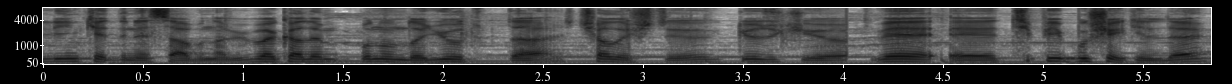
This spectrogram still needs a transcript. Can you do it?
LinkedIn hesabına bir bakalım. Bunun da YouTube'da çalıştığı gözüküyor ve e, tipi bu şekilde.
